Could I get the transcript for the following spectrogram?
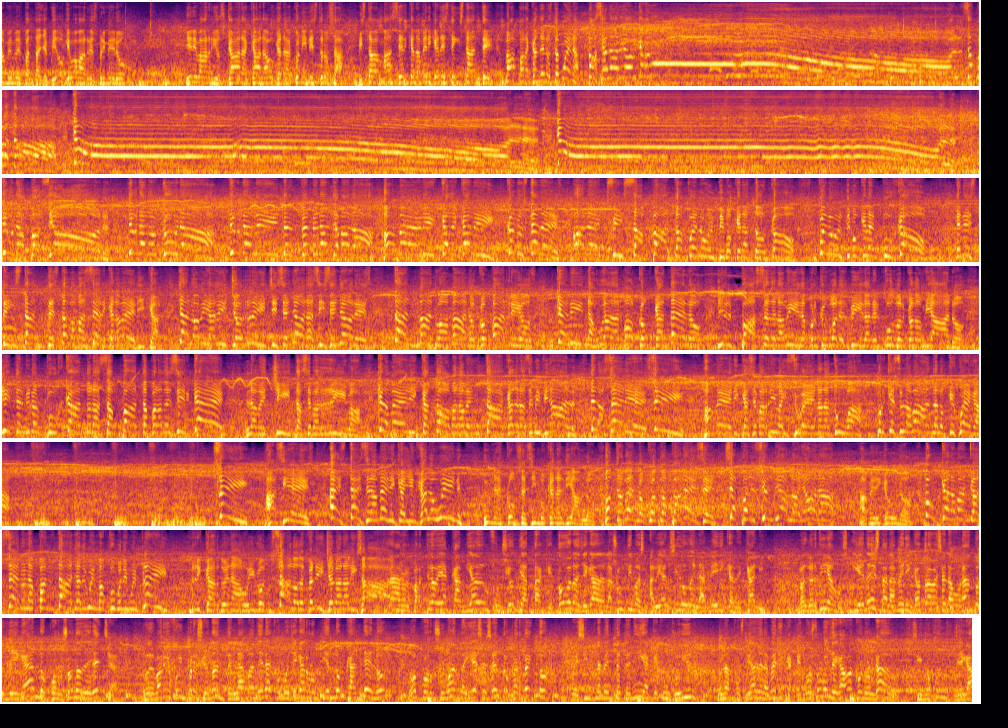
están viendo en pantalla. Cuidado que va Barrios primero. Viene Barrios, cara a cara, Ógana con Inestrosa. Está más cerca de América en este instante. Va para Candelo, está buena. Pase al área, Olga, que la tocó, fue el último que la empujó. En este instante estaba más cerca de América. Ya lo había dicho Richie, señoras y señores. Tan mano a mano con Barrios. ¡Qué linda jugada armó con Candelo! Y el pase de la vida, porque un gol es vida en el fútbol colombiano. Y terminó empujando la zapata para decir que la mechita se va arriba. Que la América toma la ventaja de la semifinal Se va arriba y suena la tuba, porque es una banda lo que juega. ¡Sí! Así es. Este es el América y en Halloween una cosa es invocar al diablo. Otra verlo cuando aparece. Se apareció el diablo y ahora América 1. Bucaramanga 0 Fútbol y Winplay. Ricardo Henao y Gonzalo de Felice lo analizan. Claro, el partido había cambiado en función de ataque. Todas las llegadas, las últimas, habían sido del América de Cali. Lo advertíamos. Y en esta, la América otra vez elaborando, llegando por zona derecha. Lo de Barrio fue impresionante. La manera como llega rompiendo Candelo, ¿no? Por su banda y ese centro perfecto, pues simplemente tenía que concluir con la posibilidad del América, que no solo llegaba con Holgado, sino con llegaba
